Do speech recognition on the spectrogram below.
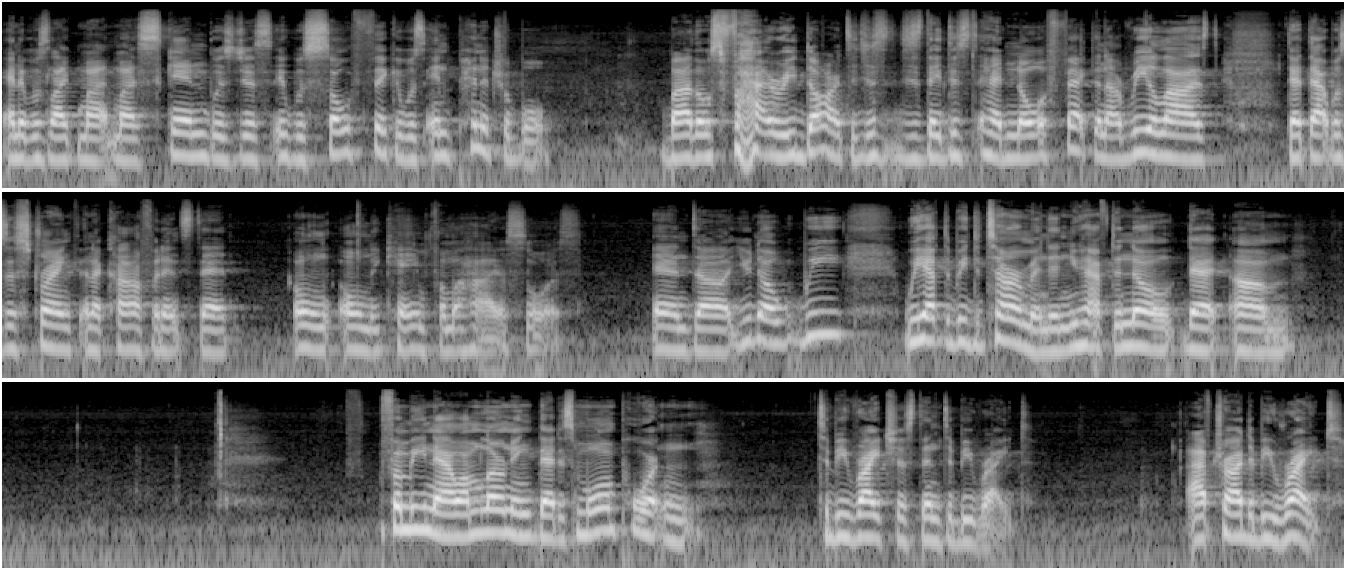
and it was like my, my skin was just it was so thick it was impenetrable by those fiery darts. It just, just they just had no effect. And i realized that that was a strength and a confidence that only, only came from a higher source. And uh, you know we we have to be determined and you have to know that um, for me now i'm learning that it's more important to be righteous than to be right I've tried to be right.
